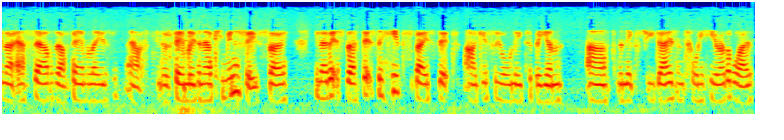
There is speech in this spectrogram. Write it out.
you know ourselves, our families, our extended families, and our communities. So you know that's the that's the headspace that I guess we all need to be in uh, for the next few days until we hear otherwise.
